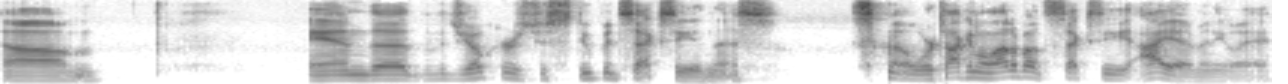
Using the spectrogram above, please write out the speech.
Um and the the joker is just stupid sexy in this. So we're talking a lot about sexy i am anyway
